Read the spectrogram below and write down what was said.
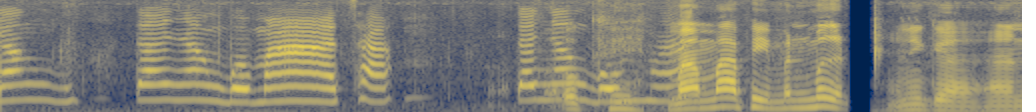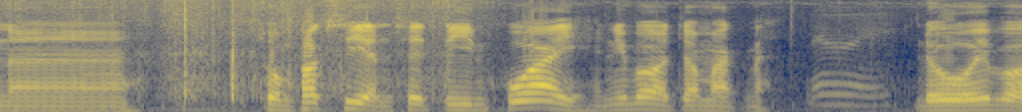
ยังเจ้ายังบ่มาซะเจ้ายังโอเคบ่มา มามาพี่มันมืด อันนี้ก็อันน่ะชมพักเสียนใส่ตีนควายอันนี้บ่เจะมักนะเลยโดยบ่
